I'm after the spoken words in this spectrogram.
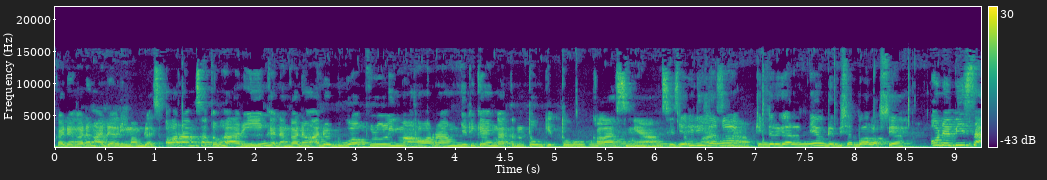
kadang-kadang ada 15 orang satu hari, kadang-kadang ada 25 orang, jadi kayak nggak tentu gitu kelasnya. sistem Jadi di kelasnya. sana kindergartennya udah bisa bolos ya? udah bisa.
